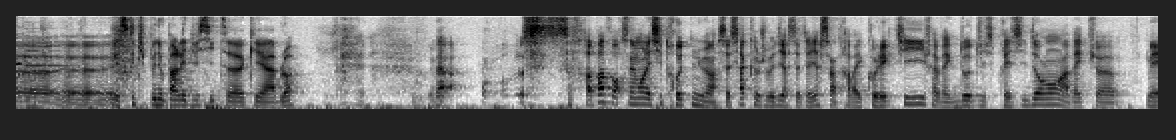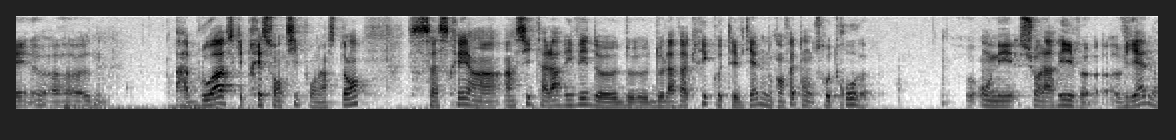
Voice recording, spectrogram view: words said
Euh, est-ce que tu peux nous parler du site euh, qui est à Blois? Bah, ça ne sera pas forcément les sites retenus, hein. c'est ça que je veux dire. C'est-à-dire c'est un travail collectif avec d'autres vice-présidents, avec. mais à Blois, ce qui est pressenti pour l'instant, ça serait un, site à l'arrivée de, la Vacry côté Vienne. Donc en fait, on se retrouve, on est sur la rive Vienne,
